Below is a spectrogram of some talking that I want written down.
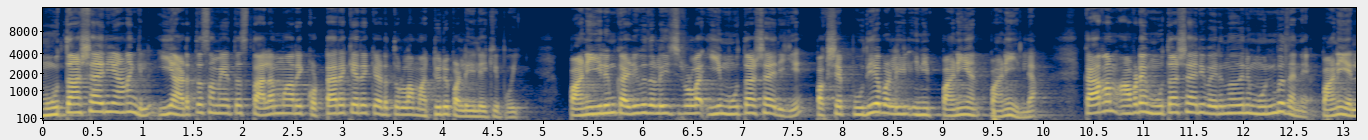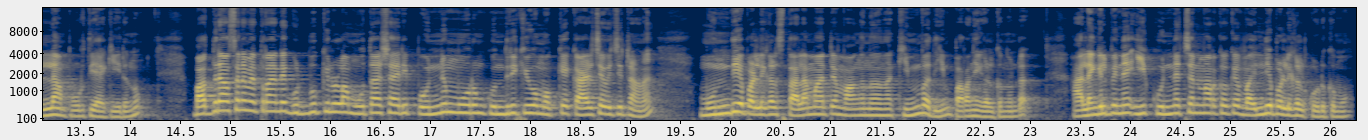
മൂത്താശാരിയാണെങ്കിൽ ഈ അടുത്ത സമയത്ത് സ്ഥലം മാറി കൊട്ടാരക്കരയ്ക്കടുത്തുള്ള മറ്റൊരു പള്ളിയിലേക്ക് പോയി. പണിയിലും കഴിവ് തെളിയിച്ചിട്ടുള്ള ഈ മൂത്താശാരിക്ക് പക്ഷേ പുതിയ പള്ളിയിൽ ഇനി പണിയാൻ പണിയില്ല. കാരണം അവിടെ മൂത്താശാരി വരുന്നതിന് മുൻപ് തന്നെ പണിയെല്ലാം പൂർത്തിയാക്കിയിരുന്നു. ഭദ്രാസനം എത്രാന്റെ ഗുഡ് ബുക്കിലുള്ള മൂത്താശാരി പൊന്നും മൂറും കുന്തിരിക്കവും ഒക്കെ കാഴ്ചവെച്ചിട്ടാണ് മുന്തിയ പള്ളികൾ സ്ഥലമാറ്റം വാങ്ങുന്നതെന്ന കിംവതിയും പറഞ്ഞു കേൾക്കുന്നുണ്ട്. അല്ലെങ്കിൽ പിന്നെ ഈ കുന്നച്ചന്മാർക്കൊക്കെ വലിയ പള്ളികൾ കൊടുക്കുമോ?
